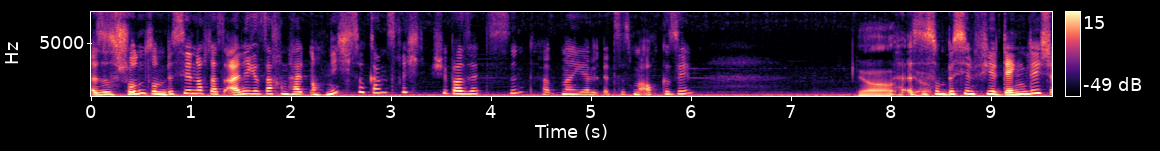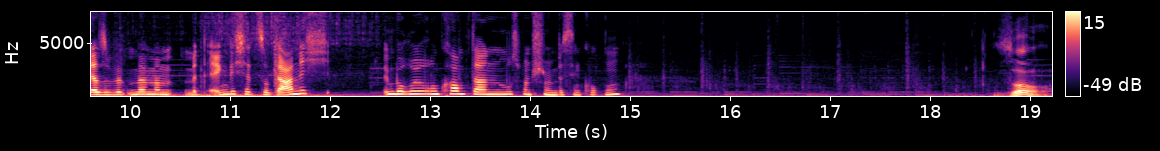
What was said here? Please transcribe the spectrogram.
Also es ist schon so ein bisschen noch, dass einige Sachen halt noch nicht so ganz richtig übersetzt sind. Hat man ja letztes Mal auch gesehen. Ja, Es ja. ist so ein bisschen viel Denglisch. Also wenn man mit Englisch jetzt so gar nicht in Berührung kommt, dann muss man schon ein bisschen gucken. so.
